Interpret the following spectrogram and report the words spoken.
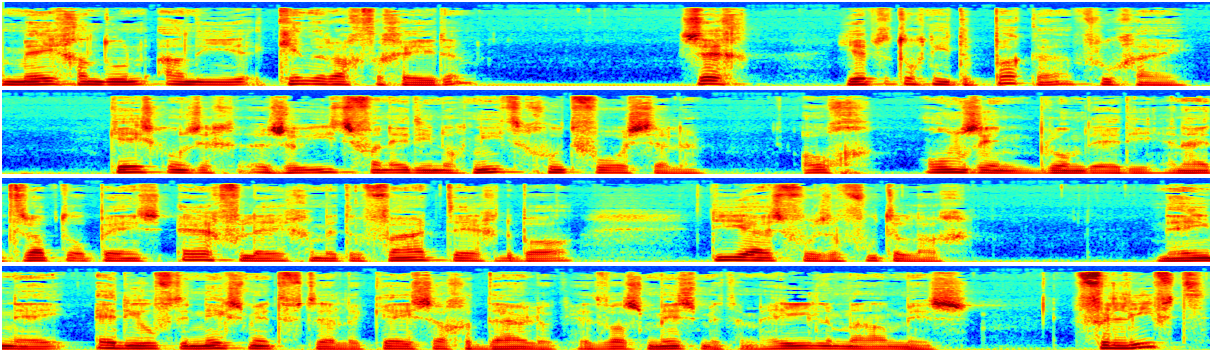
mee gaan doen aan die kinderachtigheden? Zeg, je hebt het toch niet te pakken? vroeg hij. Kees kon zich zoiets van Eddy nog niet goed voorstellen. Och, onzin, bromde Eddy en hij trapte opeens erg verlegen met een vaart tegen de bal die juist voor zijn voeten lag. Nee, nee, Eddy hoefde niks meer te vertellen. Kees zag het duidelijk. Het was mis met hem, helemaal mis. Verliefd?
